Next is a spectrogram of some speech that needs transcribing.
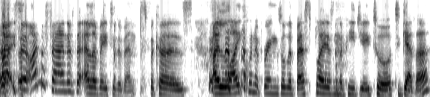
uh, so I'm a fan of the elevated events because I like when it brings all the best players on the PGA Tour together.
